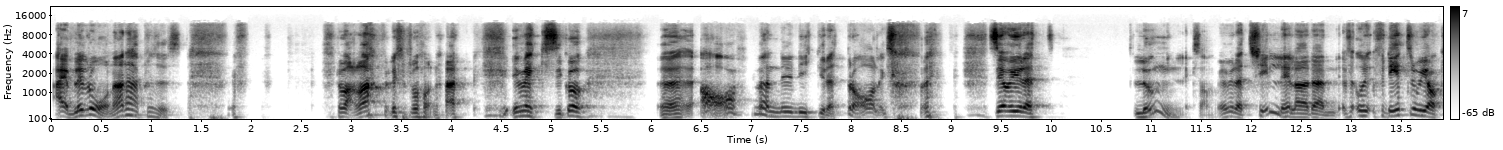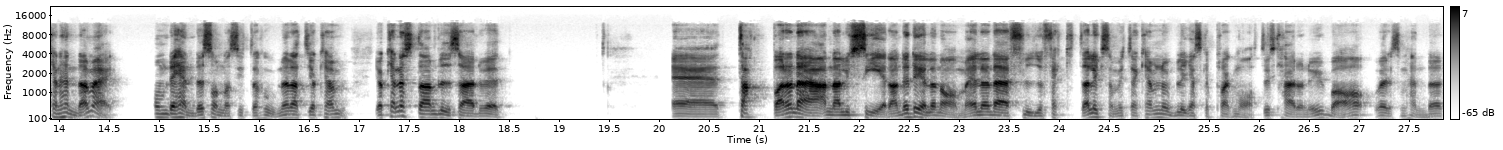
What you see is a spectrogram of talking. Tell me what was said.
Ah, jag blev rånad här precis. De bara, va? Blev rånad? I Mexiko? Eh, ja, men det gick ju rätt bra liksom. Så jag var ju rätt lugn liksom. Jag var rätt chill hela den. För det tror jag kan hända mig. Om det händer sådana situationer. Att jag kan, jag kan nästan bli så här, du vet. Eh, tappa den där analyserande delen av mig. Eller den där fly och fäkta liksom. Utan jag kan nog bli ganska pragmatisk här och nu. Bara, vad är det som händer?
